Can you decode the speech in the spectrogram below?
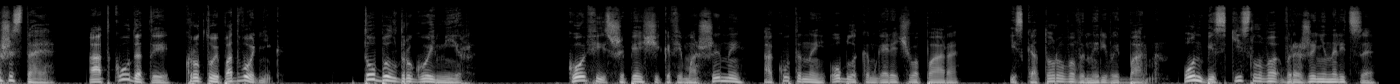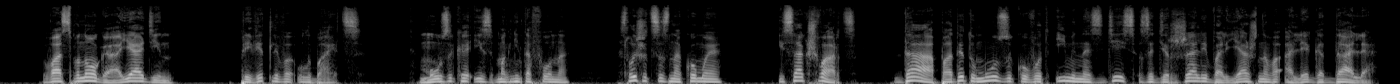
шестая. Откуда ты, крутой подводник? То был другой мир. Кофе из шипящей кофемашины, окутанной облаком горячего пара, из которого выныривает бармен. Он без кислого выражения на лице. «Вас много, а я один!» Приветливо улыбается. Музыка из магнитофона. Слышится знакомая «Исаак Шварц». Да, под эту музыку вот именно здесь задержали вальяжного Олега Даля.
